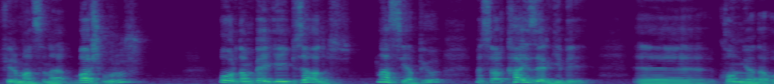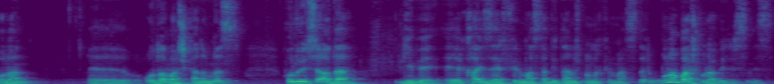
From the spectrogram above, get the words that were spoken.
firmasına başvurur. Oradan belgeyi bize alır. Nasıl yapıyor? Mesela Kaiser gibi Konya'da olan e, oda başkanımız Hulusi Ada gibi e, Kaiser firması da bir danışmanlık firmasıdır. Buna başvurabilirsiniz.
